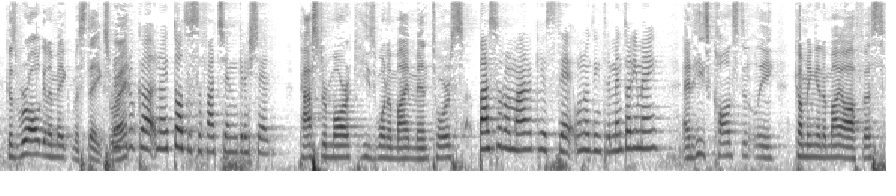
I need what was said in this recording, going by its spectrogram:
because we're all going to make mistakes, pentru right? că noi toți o să facem greșeli. Pastor Mark, he's one of my mentors, Pastorul Mark este unul dintre mentorii mei and he's constantly coming into my office.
